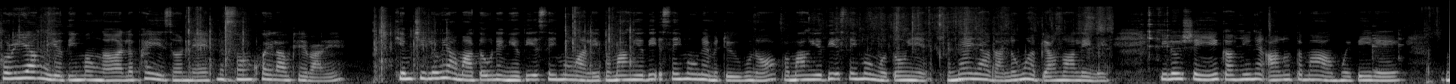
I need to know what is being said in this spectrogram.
ကိုရီးယားငရုတ်သီးမုံကလက်ဖက်ရည်စွန်းနဲ့နှစ်စွန်းခွဲလောက်ထည့်ပါတယ်။ခင်ချီလို့ရမှာသုံးတဲ့ငရုတ်သီးအစိမ့်မုံကလေဗမာငရုတ်သီးအစိမ့်မုံနဲ့မတူဘူးနော်။ဗမာငရုတ်သီးအစိမ့်မုံကိုသုံးရင်အနက်ရတာလုံးဝပြောင်းသွားလိမ့်မယ် ပြီးလို့ရှိရင်ကောင်းချင်းနဲ့အားလုံးတမအောင်မှွေပေးတယ်င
